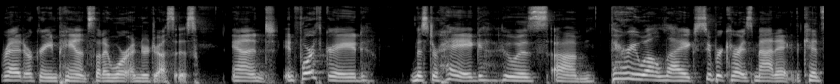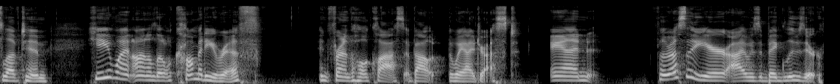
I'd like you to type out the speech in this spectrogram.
red or green pants that I wore under dresses. And in fourth grade, Mr. Haig, who was um, very well liked, super charismatic, the kids loved him. He went on a little comedy riff in front of the whole class about the way I dressed. And for the rest of the year, I was a big loser.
